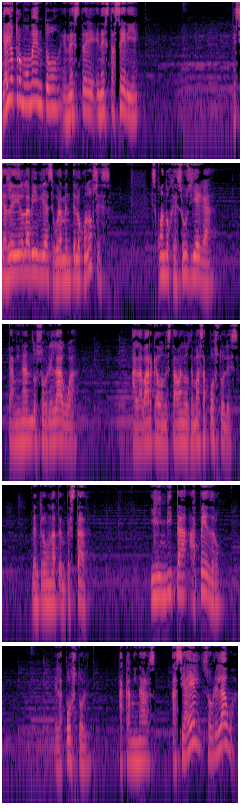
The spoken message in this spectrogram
Y hay otro momento en, este, en esta serie que si has leído la Biblia seguramente lo conoces. Es cuando Jesús llega caminando sobre el agua a la barca donde estaban los demás apóstoles dentro de una tempestad y le invita a Pedro, el apóstol, a caminar hacia él sobre el agua.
